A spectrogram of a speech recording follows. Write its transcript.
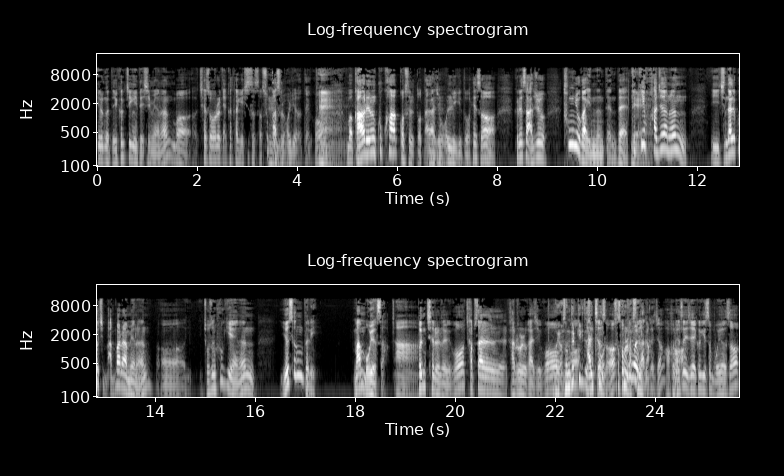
이런 것들이 걱정이 되시면은 뭐 채소를 깨끗하게 씻어서 쑥갓을 음. 올려도 되고 네. 뭐 가을에는 국화꽃을 또 따가지고 음. 올리기도 해서 그래서 아주 풍류가 있는 때인데 특히 예. 화전은 이 진달래꽃이 만발하면은 어 조선 후기에는 여성들이 만 모여서 아. 번체를 들고 찹쌀 가루를 가지고 어, 여성들끼리도 어, 앉혀서 소풍을, 소풍을 간 거죠. 어허. 그래서 이제 거기서 모여서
